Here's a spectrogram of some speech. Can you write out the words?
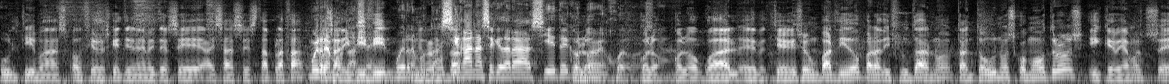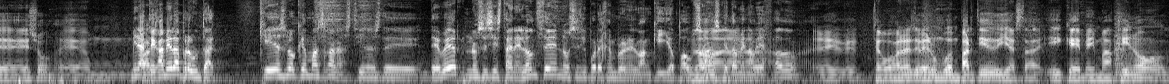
últimas opciones que tiene de meterse a esa sexta plaza. Muy cosa remotas, difícil. ¿eh? muy remotas. Si gana, se quedará a 7 con lo- 9 en juego. Con, o lo, sea. con lo cual, eh, tiene que ser un partido para disfrutar, ¿no? Tanto unos como otros y que veamos eh, eso. eh, un Mira, te cambio la pregunta. ¿Qué es lo que más ganas tienes de, de ver? No sé si está en el 11, no sé si, por ejemplo, en el banquillo Pausans, No, que no, también ha viajado. Eh, tengo ganas de ver un buen partido y ya está. Y que me imagino,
